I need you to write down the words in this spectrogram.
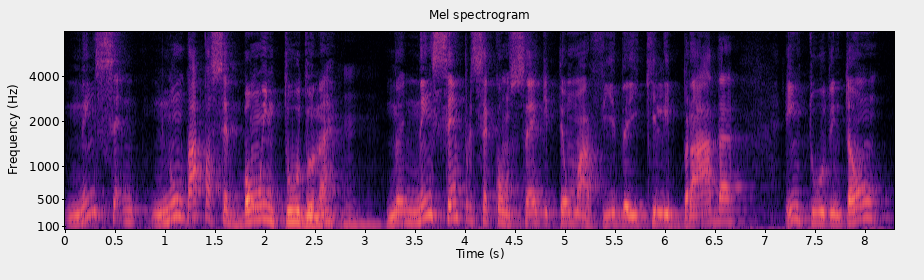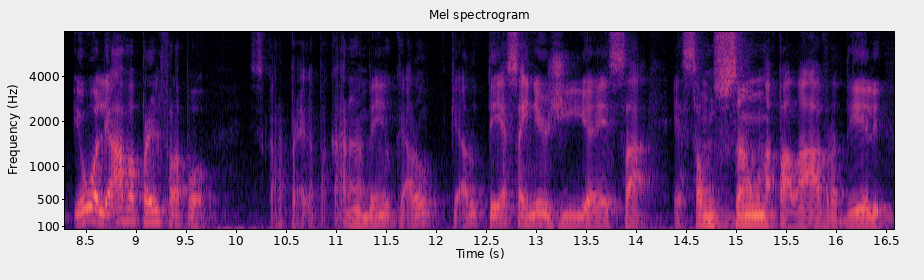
Nem se- não dá para ser bom em tudo, né? N- Nem sempre você consegue ter uma vida equilibrada em tudo. Então eu olhava para ele e falava, pô, esse cara prega pra caramba, hein? Eu quero, quero ter essa energia, essa, essa unção na palavra dele.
